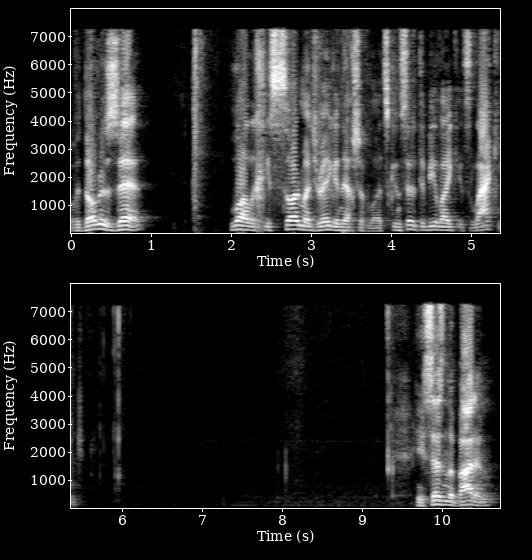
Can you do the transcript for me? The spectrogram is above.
It's considered to be like it's lacking. He says in the bottom,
